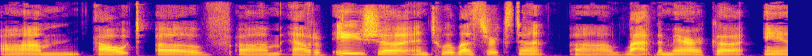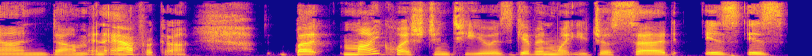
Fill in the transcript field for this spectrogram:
um, out of um, out of Asia and to a lesser extent uh, Latin America and um, and Africa. But my question to you is, given what you just said, is is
